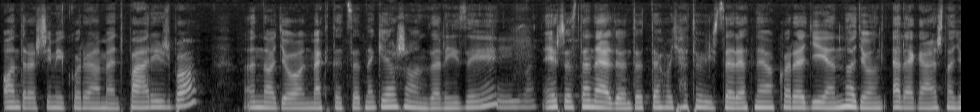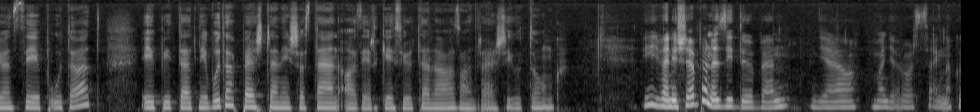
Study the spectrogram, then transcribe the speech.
Andrási mikor elment Párizsba, nagyon megtetszett neki a Champs-Élysées, és aztán eldöntötte, hogy hát ő is szeretne akkor egy ilyen nagyon elegáns, nagyon szép utat építetni Budapesten, és aztán azért készült el az Andrási utunk. Így van, és ebben az időben ugye a Magyarországnak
